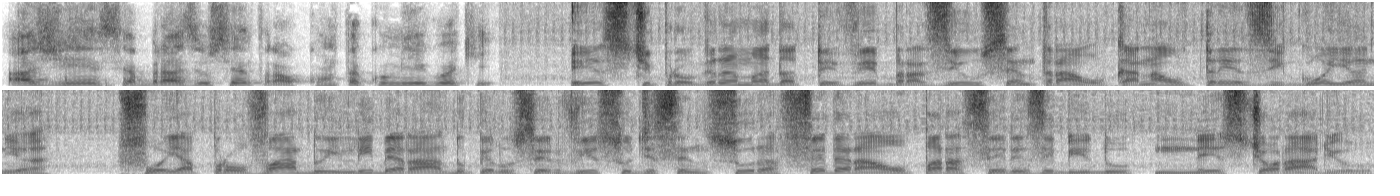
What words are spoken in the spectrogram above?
Agência Brasil Central. Conta comigo aqui. Este programa da TV Brasil Central, canal 13, Goiânia foi aprovado e liberado pelo Serviço de Censura Federal para ser exibido neste horário.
